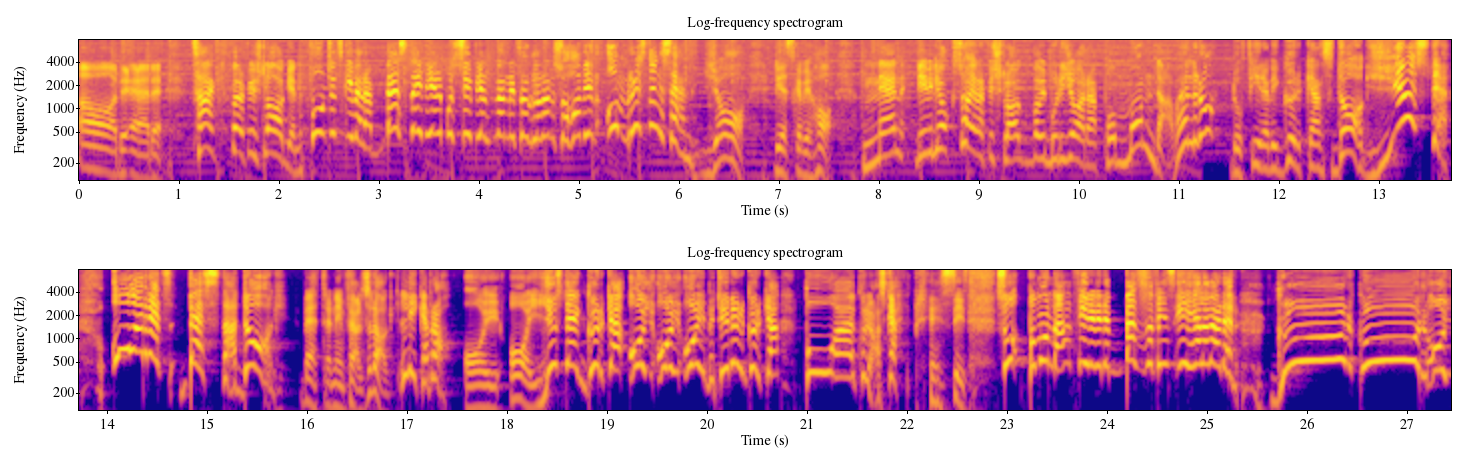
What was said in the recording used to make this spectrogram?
Ja, det är det. Tack för förslagen! Fortsätt skriva era bästa idéer på superhjältenamn i frågelådan så har vi en omröstning sen! Ja, det ska vi ha. Men vi vill ju också ha era förslag på vad vi borde göra på måndag. Vad händer då? Då firar vi gurkans dag. Just det! Årets bästa dag! Bättre än din födelsedag. Lika bra. Oj, oj. Just det! Gurka, oj, oj, oj betyder gurka på eh, koreanska. Precis. Så på måndag firar vi det bästa som finns i hela världen. Gurkor! Oj,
